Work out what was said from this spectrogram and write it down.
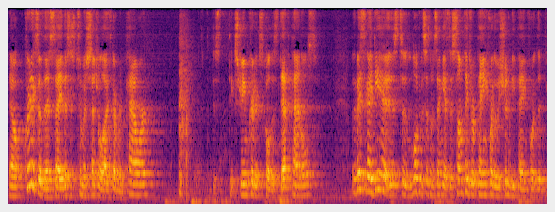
Now, critics of this say this is too much centralized government power. This, the extreme critics call this death panels. But the basic idea is to look at the system and saying, yes, there's some things we're paying for that we shouldn't be paying for that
